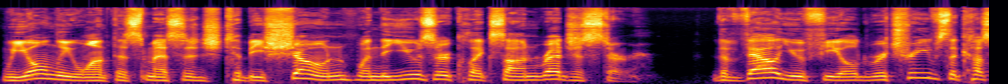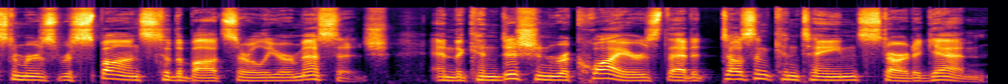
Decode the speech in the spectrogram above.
We only want this message to be shown when the user clicks on Register. The value field retrieves the customer's response to the bot's earlier message, and the condition requires that it doesn't contain Start Again.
